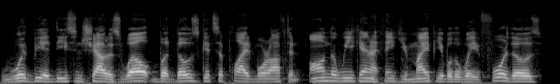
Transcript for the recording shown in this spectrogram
would be a decent shout as well, but those get supplied more often on the weekend. I think you might be able to wait for those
